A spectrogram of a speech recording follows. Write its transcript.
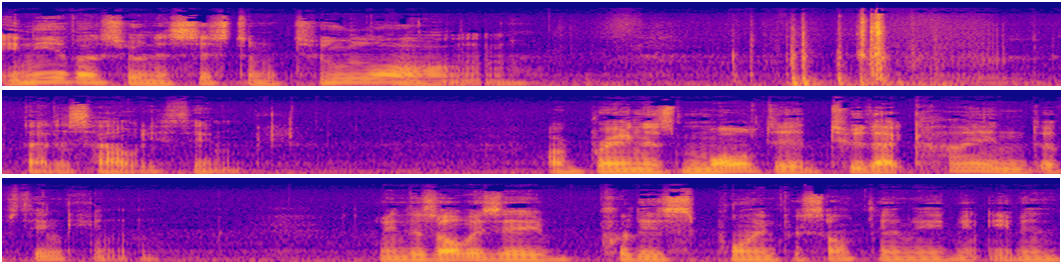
any of us are in a system too long, that is how we think. Our brain is molded to that kind of thinking. I mean, there's always a police point for something. I mean, even,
